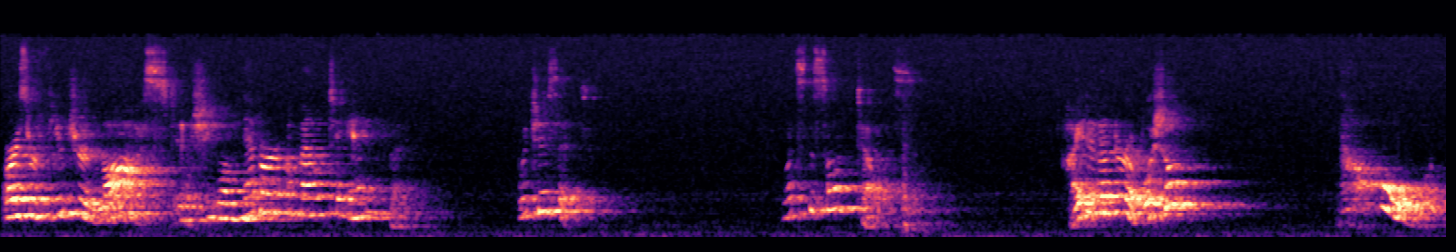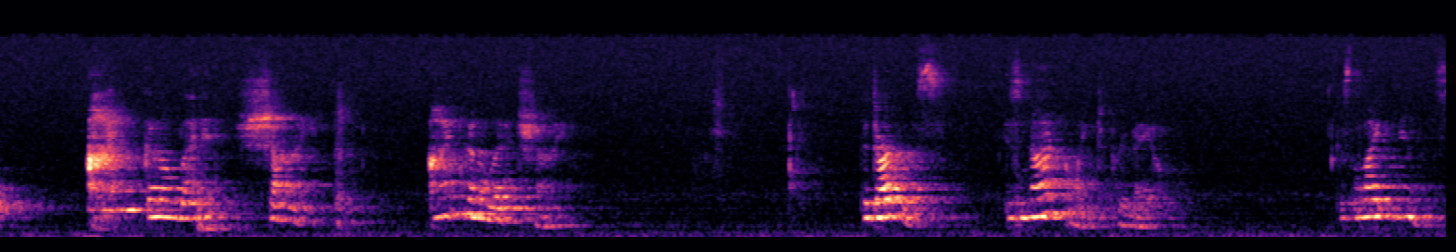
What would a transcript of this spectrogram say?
Or is her future lost and she will never amount to anything? Which is it? What's the song tell us? Hide it under a bushel? No. I'm going to let it shine. I'm going to let it shine. The darkness is not going to prevail because the light wins.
